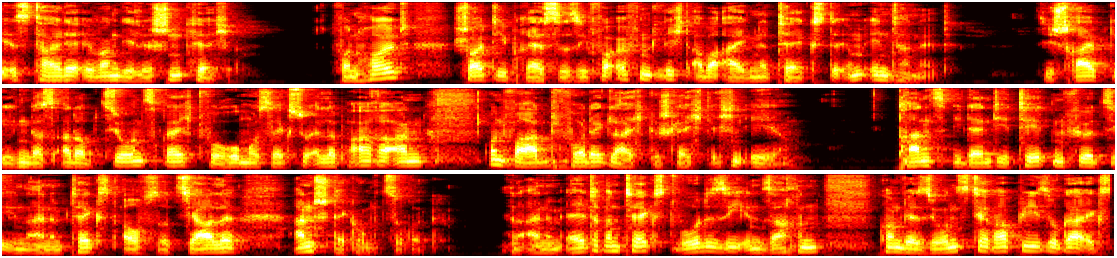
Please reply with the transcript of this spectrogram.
ist Teil der evangelischen Kirche. Von Holt scheut die Presse, sie veröffentlicht aber eigene Texte im Internet. Sie schreibt gegen das Adoptionsrecht für homosexuelle Paare an und warnt vor der gleichgeschlechtlichen Ehe. Transidentitäten führt sie in einem Text auf soziale Ansteckung zurück. In einem älteren Text wurde sie in Sachen Konversionstherapie sogar ex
